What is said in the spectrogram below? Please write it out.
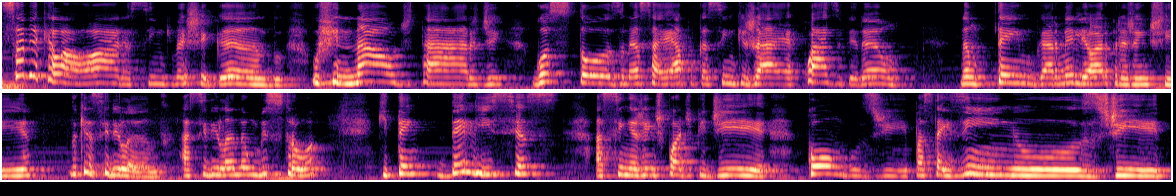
Sabe aquela hora assim que vai chegando, o final de tarde, gostoso nessa época assim que já é quase verão? Não tem lugar melhor para a gente ir do que a Cirilando. A Cirilando é um bistrô que tem delícias. Assim a gente pode pedir combos de pasteizinhos, de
